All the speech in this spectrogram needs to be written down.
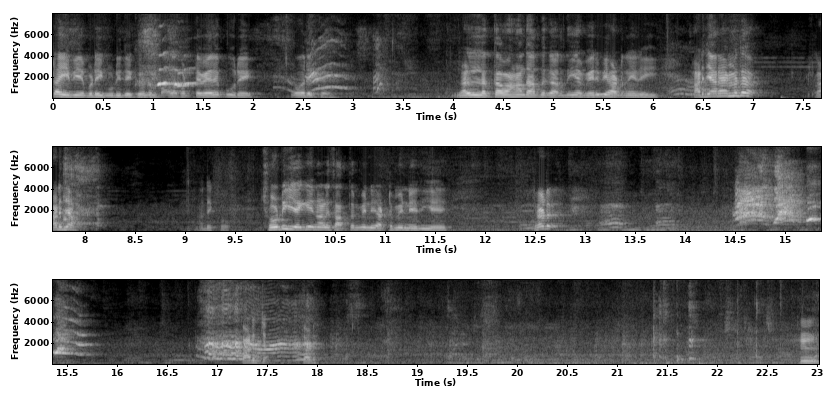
ਢਾਈ ਵਜੇ ਬੜੀ ਕੁੜੀ ਦੇਖੋ, ਉਹਨੇ ਬਾਲ ਪੱਟੇ ਵੇ ਇਹਦੇ ਪੂਰੇ। ਉਹ ਦੇਖੋ। ਨਾਲੇ ਲੱਤਾਂ ਵਾਹਾਂ ਦਰਦ ਕਰਦੀਆਂ, ਫਿਰ ਵੀ ਹਟ ਨਹੀਂ ਰਹੀ। ਹਟ ਜਾ ਰਹਿਮਤ, ਹਟ ਜਾ। ਆ ਦੇਖੋ, ਛੋਟੀ ਹੈਗੀ, ਨਾਲੇ 7 ਮਹੀਨੇ 8 ਮਹੀਨੇ ਦੀ ਇਹ। ਛੱਡ ਕੱਢ ਜਾ ਕੱਢ ਹੂੰ।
